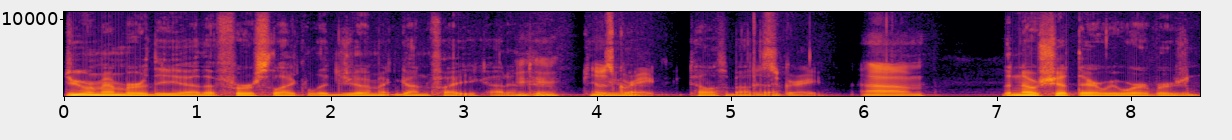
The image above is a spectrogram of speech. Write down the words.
Do you remember the uh, the first like legitimate gunfight you got into? Mm-hmm. It was great. Tell us about that. It was great. Um, The no shit there we were version.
